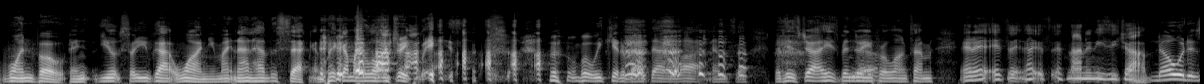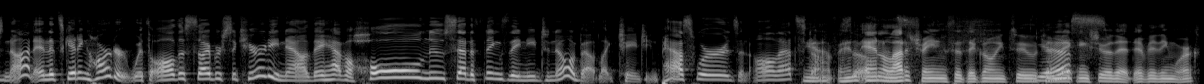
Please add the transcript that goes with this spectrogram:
one vote, and you so you've got one. You might not have the second. Pick up my laundry, please. but we kid about that a lot. So, but his job, he's been doing Yeah. it for a long time, and it, it's, it's it's not an easy job. No, it is not. And it's getting harder with all the cybersecurity now. They have a whole new set of things they need to know about, like changing passwords and all that stuff. Yeah, and, So and a lot of trainings that they're going to to making sure that everything works,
